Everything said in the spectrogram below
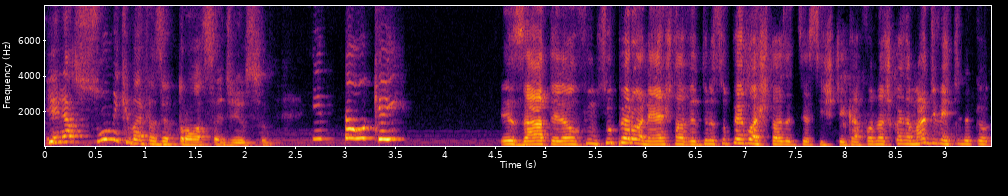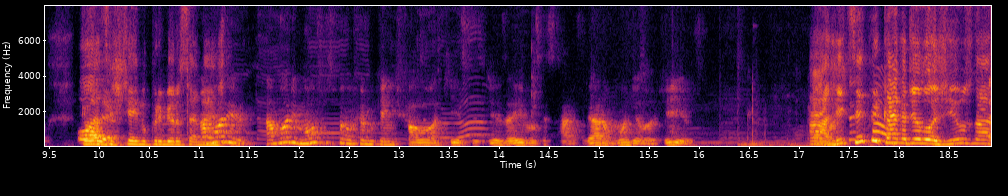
E ele assume que vai fazer troça disso. Então, ok. Exato, ele é um filme super honesto, uma aventura super gostosa de se assistir, cara. Foi uma das coisas mais divertidas que eu, que eu Olha, assisti aí no primeiro semestre. Amor e, Amor e Monstros foi um filme que a gente falou aqui esses dias aí, vocês rasgaram um monte de elogios. Ah, a gente sempre caga de elogios, na,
